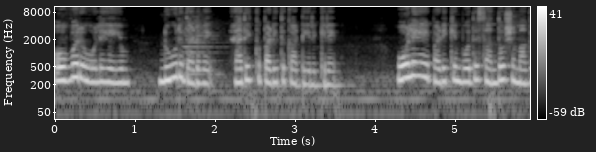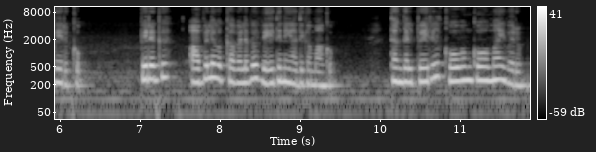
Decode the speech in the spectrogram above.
ஒவ்வொரு ஓலையையும் நூறு தடவை ரதிக்கு படித்து காட்டியிருக்கிறேன். ஓலையை படிக்கும்போது சந்தோஷமாக இருக்கும். பிறகு அவ்வளவுக்கு அவ்வளவு வேதனை அதிகமாகும். தங்கள் பேரில் கோபம் கோபமாய் வரும்.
